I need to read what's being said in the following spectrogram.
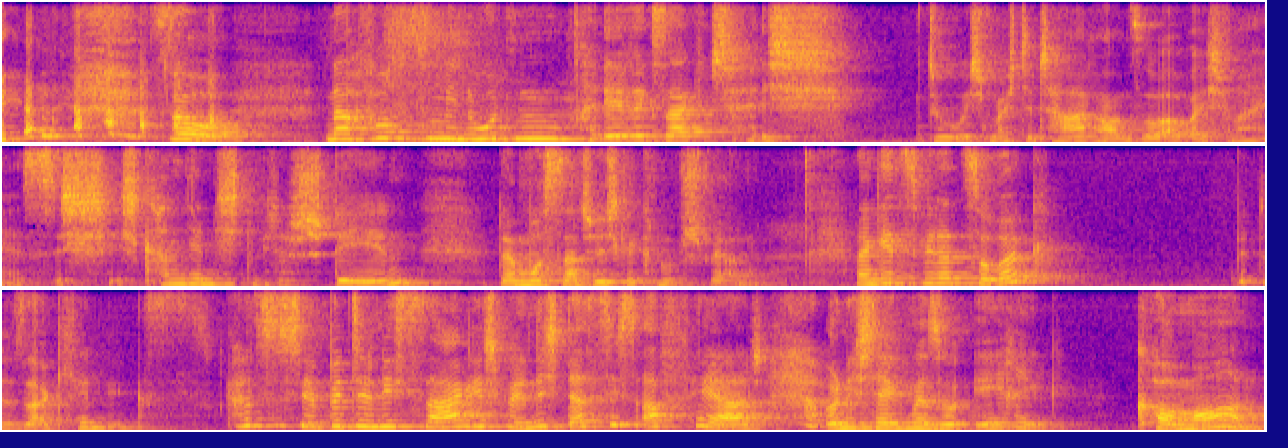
so, nach 15 Minuten, Erik sagt, ich, du, ich möchte Tara und so, aber ich weiß, ich, ich kann dir nicht widerstehen. Da muss natürlich geknutscht werden. Dann geht's wieder zurück. Bitte sag hier nichts. Kannst du es ihr bitte nicht sagen? Ich will nicht, dass sie es erfährt. Und ich denke mir so, Erik, come on.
